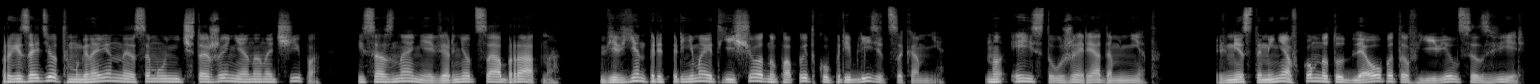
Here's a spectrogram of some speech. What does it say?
Произойдет мгновенное самоуничтожение наночипа, и сознание вернется обратно. Вивьен предпринимает еще одну попытку приблизиться ко мне, но Эйста уже рядом нет. Вместо меня в комнату для опытов явился зверь.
